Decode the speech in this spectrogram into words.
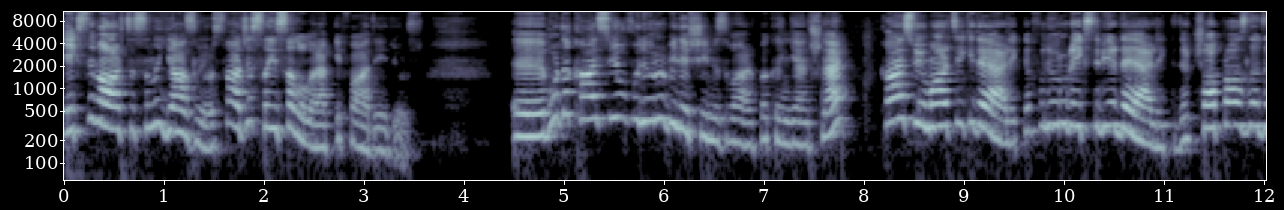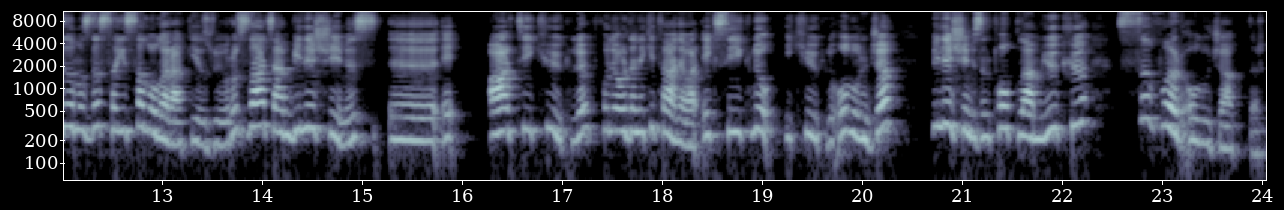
eksi ve artısını yazmıyoruz. Sadece sayısal olarak ifade ediyoruz. Ee, burada kalsiyum florür bileşiğimiz var. Bakın gençler. Kalsiyum artı 2 değerlikte, florür eksi 1 değerliktedir. Çaprazladığımızda sayısal olarak yazıyoruz. Zaten bileşiğimiz e, e, artı 2 yüklü, flordan 2 tane var. Eksi yüklü 2 yüklü olunca bileşiğimizin toplam yükü 0 olacaktır.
